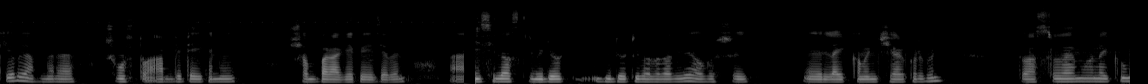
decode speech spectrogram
কী হবে? আপনারা সমস্ত আপডেট এইখানে সববার আগে পেয়ে যাবেন। আর ছিল আজকের ভিডিও, ভিডিওটি ভালো লাগলে অবশ্যই লাইক কমেন্ট শেয়ার করবেন। তো আসসালামু আলাইকুম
